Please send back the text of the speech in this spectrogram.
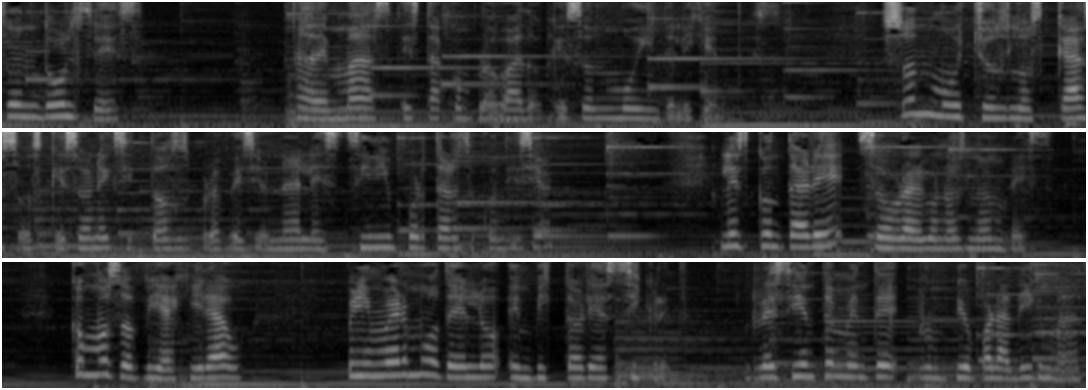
son dulces. Además, está comprobado que son muy inteligentes. Son muchos los casos que son exitosos profesionales sin importar su condición. Les contaré sobre algunos nombres, como Sofía Girau, primer modelo en Victoria's Secret, recientemente rompió paradigmas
